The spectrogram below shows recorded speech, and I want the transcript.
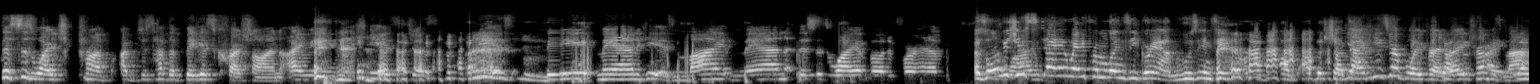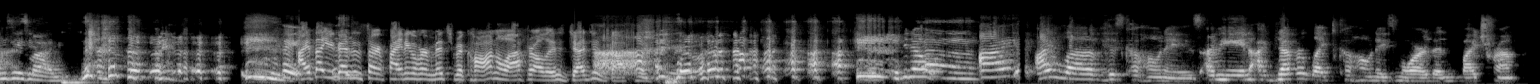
this is why Trump I just have the biggest crush on. I mean, he is just he is the man. He is my man. This is why I voted for him. As long as you stay away from Lindsey Graham, who's in favor of, of, of the shutdown. Yeah, he's your boyfriend, right? Trump right. is mine. Lindsey's mine. hey, I thought you guys would start fighting over Mitch McConnell after all those judges got You know, uh. I I love his cojones. I mean, I've never liked cojones more than my Trump.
